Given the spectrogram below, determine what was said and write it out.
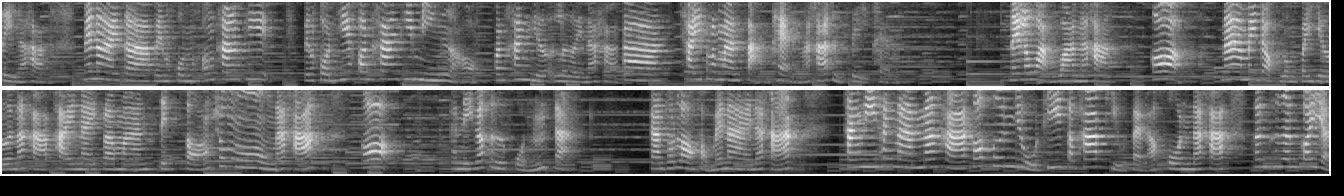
ติอะค่ะแม่นายจะเป็นคนค่อนข้างที่เป็นคนที่ค่อนข้างที่มีเหงื่อออกค่อนข้างเยอะเลยนะคะจะใช้ประมาณ 3 แผ่นนะคะถึง 4 แผ่น ในระหว่างวันนะคะ ก็หน้าไม่ดอปลงไปเยอะนะคะ ภายในประมาณ 12 ชั่วโมงนะคะ ก็อันนี้ก็คือผลจาก การทดลองของแม่นายนะคะ ทั้งนี้ทั้งนั้นนะคะก็ขึ้นอยู่ที่สภาพผิวแต่ละคนนะคะ เพื่อนๆก็อย่า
